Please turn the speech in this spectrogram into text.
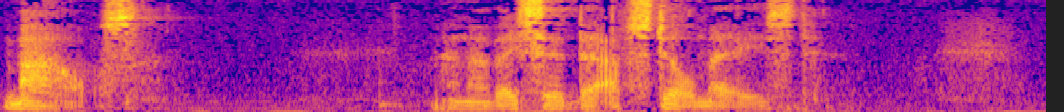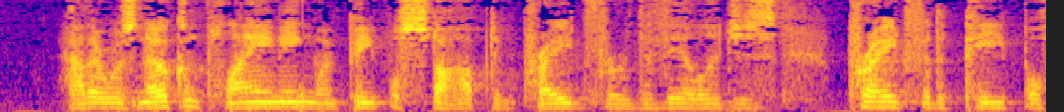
miles. And they said that I'm still amazed. How there was no complaining when people stopped and prayed for the villages, prayed for the people.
